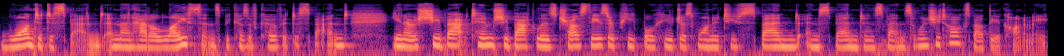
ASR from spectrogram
wanted to spend and then had a license because of COVID to spend. You know, she backed him, she backed Liz Truss. These are people who just wanted to spend and spend and spend. So when she talks about the economy,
